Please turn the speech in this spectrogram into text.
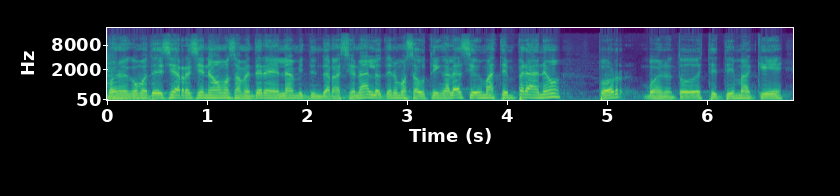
Bueno, como te decía recién, nos vamos a meter en el ámbito internacional. Lo tenemos a Agustín Galacio hoy más temprano por, bueno, todo este tema que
